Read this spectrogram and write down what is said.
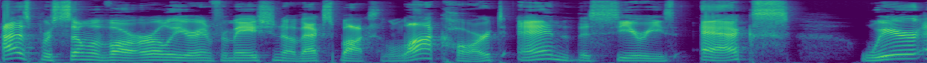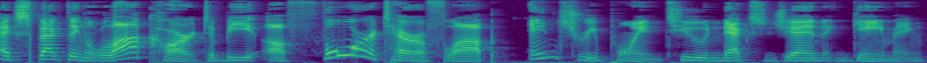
As per some of our earlier information of Xbox Lockhart and the Series X, we're expecting Lockhart to be a 4 teraflop entry point to next gen gaming.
